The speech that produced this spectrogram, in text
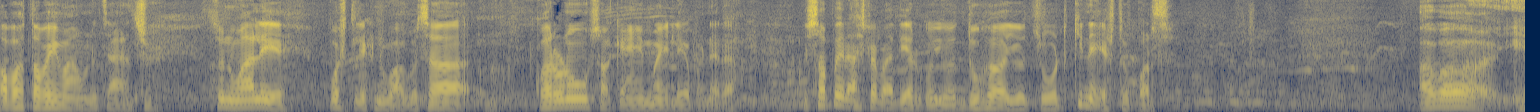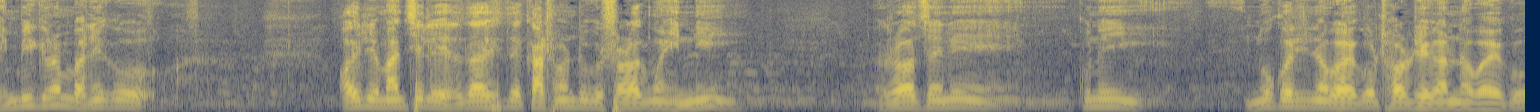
अब तपाईँमा आउन चाहन्छु। जुन उहाँले पोस्ट लेख्नु भएको छ करोडौँ सकाएँ मैले भनेर यो सबै राष्ट्रवादीहरूको यो दुःख यो चोट किन यस्तो पर्छ? अब हिमविक्रम भनेको अहिले मान्छेले हेर्दाखेरि त काठमाडौँको सडकमा हिँड्ने र चाहिँ नि कुनै नोकरी नभएको ठौर ठेगान नभएको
